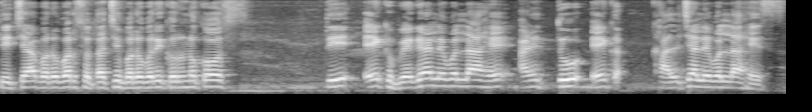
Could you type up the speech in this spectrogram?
तिच्याबरोबर स्वतःची बरोबरी करू नकोस. ती एक वेगळ्या लेवलला आहे आणि तू एक खालच्या लेवलला आहेस.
